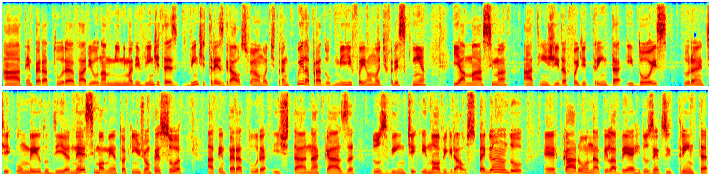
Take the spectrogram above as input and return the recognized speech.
A temperatura variou na mínima de 23, 23 graus, foi uma noite tranquila para dormir, foi uma noite fresquinha e a máxima atingida foi de 32 durante o meio do dia. Nesse momento aqui em João Pessoa, a temperatura está na casa dos 29 graus. Pegando é, carona pela BR-230,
